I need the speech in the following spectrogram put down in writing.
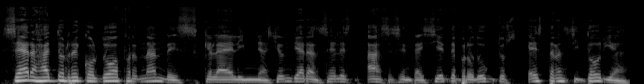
Seara Hatton recordó a Fernández que la eliminación de aranceles a 67 productos es transitoria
